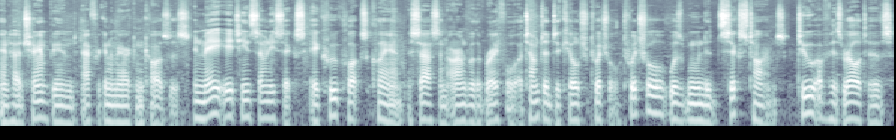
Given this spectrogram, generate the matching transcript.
and had championed African American causes. In May 1876, a Ku Klux Klan assassin armed with a rifle attempted to kill Twitchell. Twitchell was wounded six times. Two of his relatives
